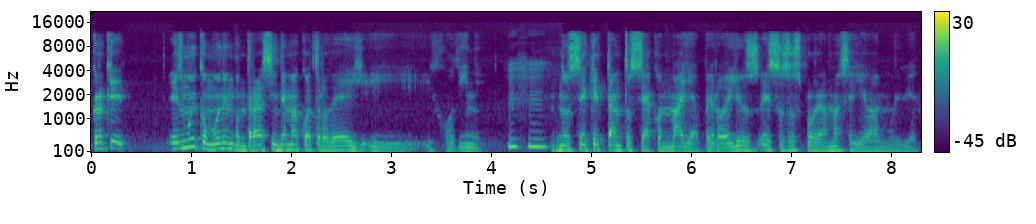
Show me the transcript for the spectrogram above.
Creo que es muy común encontrar Cinema 4D y, y, Houdini. No sé qué tanto sea con Maya, pero ellos, esos dos programas se llevan muy bien.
